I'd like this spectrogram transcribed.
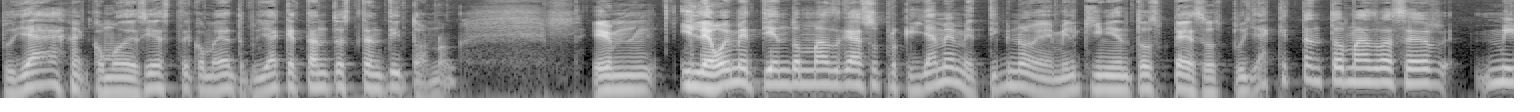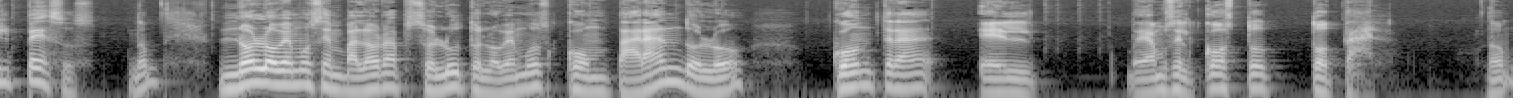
pues ya, como decía este comediante, pues ya que tanto es tantito, ¿no? Em, y le voy metiendo más gastos porque ya me metí 9.500 pesos, pues ya que tanto más va a ser mil pesos, ¿no? No lo vemos en valor absoluto, lo vemos comparándolo contra el, digamos, el costo total, ¿no?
